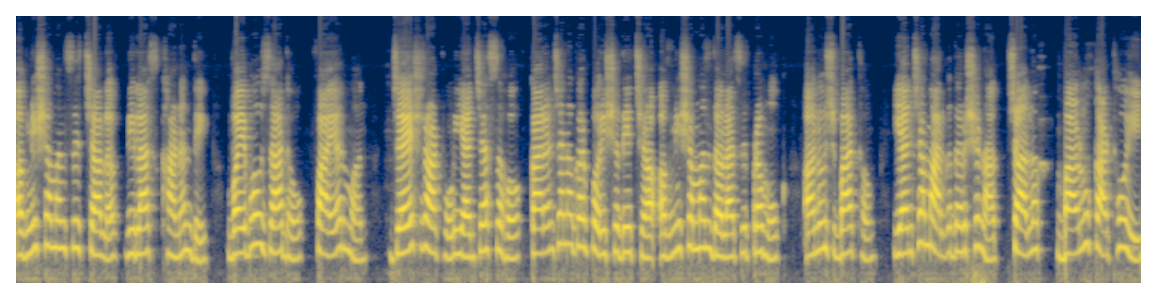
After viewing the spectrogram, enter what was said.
अग्निशमनचे चालक विलास खानंदे वैभव जाधव फायरमन जयेश राठोड यांच्यासह कारंजा नगर परिषदेच्या अग्निशमन दलाचे प्रमुख अनुज बाथम यांच्या मार्गदर्शनात चालक बाळू काठोई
